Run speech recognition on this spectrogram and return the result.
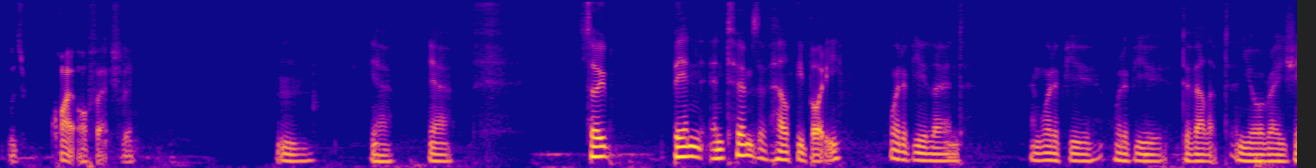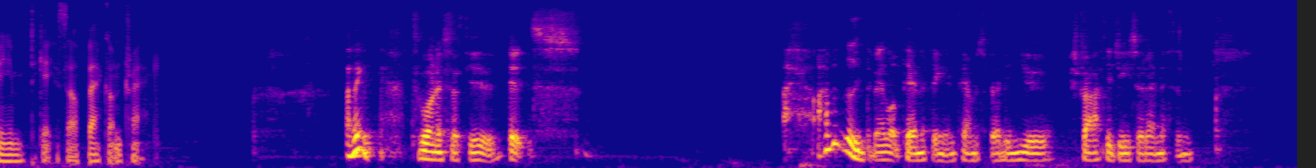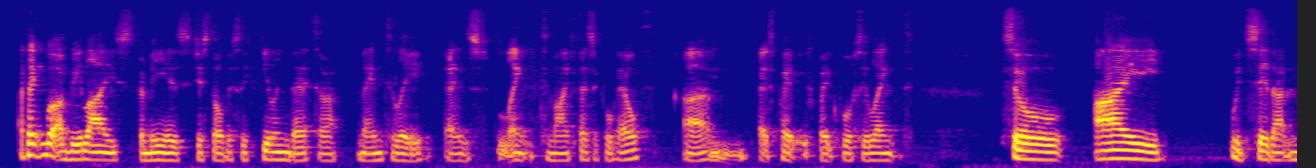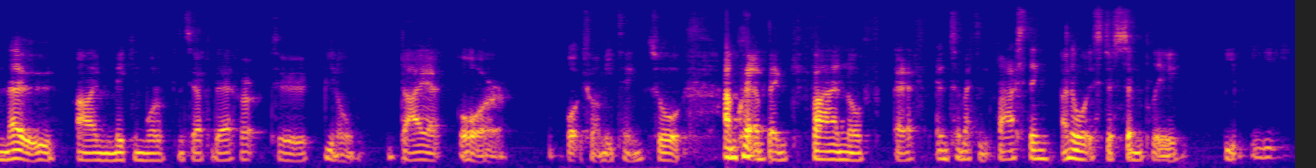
was quite off actually. Mm. Yeah, yeah. So, Ben, in terms of healthy body, what have you learned, and what have you what have you developed in your regime to get yourself back on track? I think, to be honest with you, it's. I haven't really developed anything in terms of any new strategies or anything. I think what I've realised for me is just obviously feeling better mentally is linked to my physical health. Um, it's quite quite closely linked. So I would say that now I'm making more of a concerted effort to, you know, diet or watch what I'm eating. So I'm quite a big fan of uh, intermittent fasting. I know it's just simply, you,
